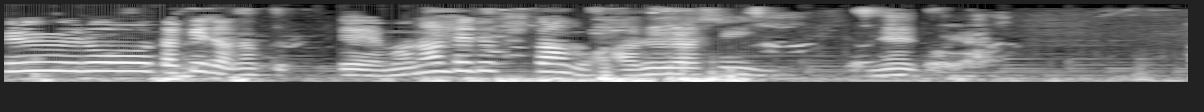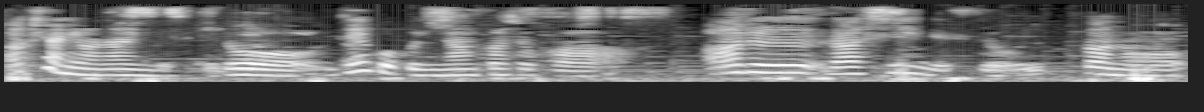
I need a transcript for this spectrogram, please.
就労だけじゃなくって、学べる期間もあるらしいんですよね、どうやら。秋田にはないんですけど、全国に何箇所かあるらしいんですよ。一家の、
